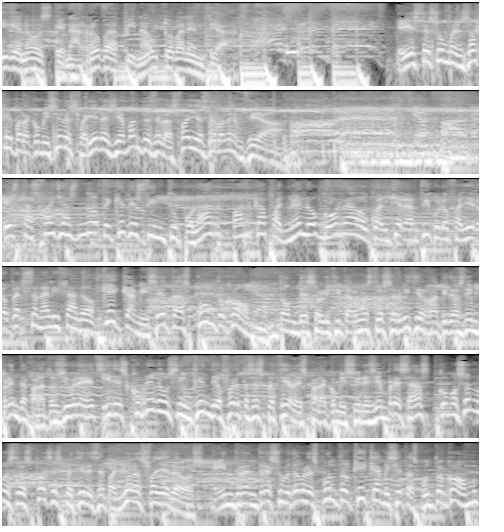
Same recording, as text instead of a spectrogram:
síguenos en arroba Pinauto Valencia. Este es un mensaje para comisiones falleras y amantes de las fallas de Valencia. Estas fallas no te quedes sin tu polar, parca, pañuelo, gorra o cualquier artículo fallero personalizado. Quecamisetas.com, donde solicitar nuestros servicios rápidos de imprenta para tus librets y descubrir un sinfín de ofertas especiales para comisiones y empresas, como son nuestros packs especiales de pañuelos falleros. Entra en www.quecamisetas.com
